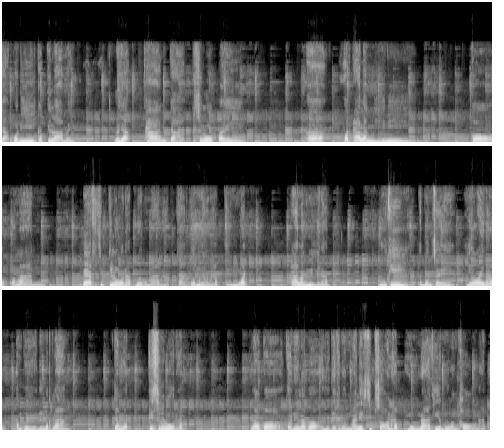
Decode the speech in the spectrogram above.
จะพอดีกับเวลาไหม ระยะทางจากพิษณุโลกไปวัดผาลังหมีนี่ ก็ประมาณ 80 กิโลนะครับ โดยประมาณนะครับ จากตัวเมืองนะครับ ถึงวัดผาลังหมีนะครับ อยู่ที่ตำบลไซย้อยนะครับอำเภอเนินนปราง จังหวัดพิษณุโลกนะครับเราก็ตอนนี้เราก็อยู่ในถนนหมายเลข 12 นะครับ มุ่งหน้าที่อำเภอวังทองนะครับ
